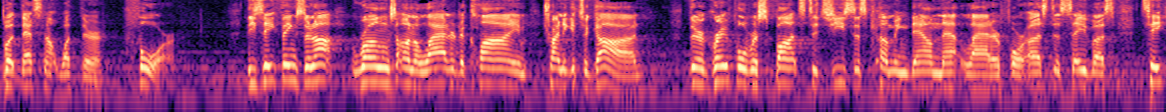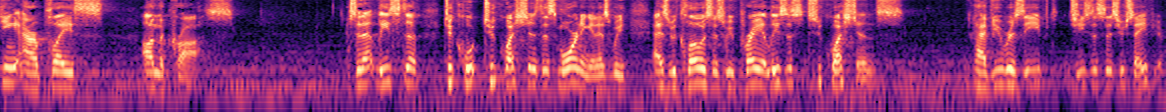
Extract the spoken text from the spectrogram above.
but that's not what they're for. These eight things, they're not rungs on a ladder to climb trying to get to God. They're a grateful response to Jesus coming down that ladder for us to save us, taking our place on the cross. So that leads to, to two questions this morning. And as we, as we close, as we pray, it leads us to two questions. Have you received Jesus as your Savior?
